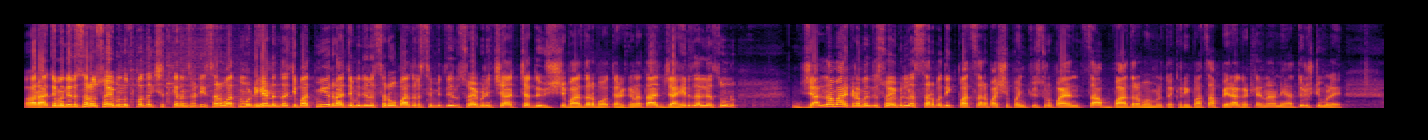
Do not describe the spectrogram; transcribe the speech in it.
राज्यामधील सर्व सोयाबीन उत्पादक शेतकऱ्यांसाठी सर्वात मोठी आनंदाची बातमी राज्यामधील सर्व बाजार समितीतील सोयाबीनच्या आजच्या दिवशीचे बाजारभाव. त्या ठिकाणी आता जाहीर झाले असून जालना मार्केटमध्ये सोयाबीनला सर्वाधिक पाच हजार पाचशे पंचवीस रुपयांचा बाजारभाव मिळतोय. खरीपाचा पेरा घटल्यानं आणि अतिवृष्टीमुळे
